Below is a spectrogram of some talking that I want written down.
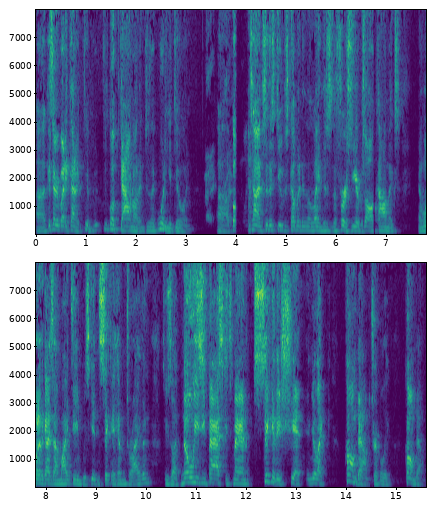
because everybody kind of looked down on it, just like, "What are you doing?" uh, right. But one time, so this dude was coming in the lane. This is the first year; it was all comics, and one of the guys on my team was getting sick of him driving. So he's like, "No easy baskets, man. I'm sick of this shit." And you're like, "Calm down, Tripoli. Calm down."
